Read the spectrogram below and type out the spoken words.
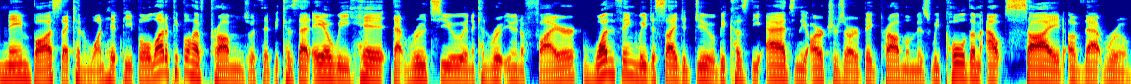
name boss that can one hit people. A lot of people have problems with it because that AoE hit that roots you and it can root you in a fire. One thing we decide to do because the ads and the archers are a big problem is we pull them outside of that room.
